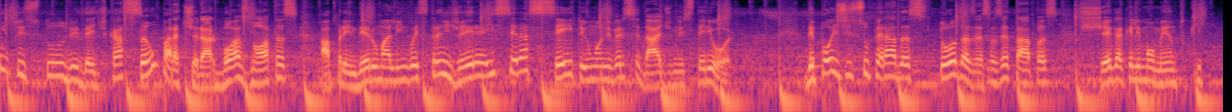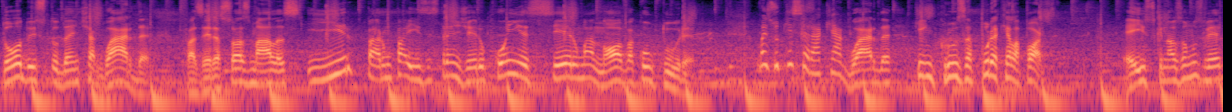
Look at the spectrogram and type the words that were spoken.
muito estudo e dedicação para tirar boas notas, aprender uma língua estrangeira e ser aceito em uma universidade no exterior. Depois de superadas todas essas etapas, chega aquele momento que todo estudante aguarda, fazer as suas malas e ir para um país estrangeiro conhecer uma nova cultura. Mas o que será que aguarda quem cruza por aquela porta? É isso que nós vamos ver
